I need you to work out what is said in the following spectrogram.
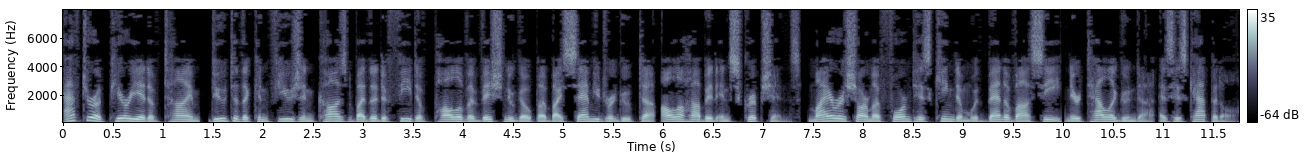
After a period of time, due to the confusion caused by the defeat of Pallava Vishnugopa by Samudragupta Allahabad inscriptions, Mayurasharma formed his kingdom with Banavasi near Talagunda as his capital.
